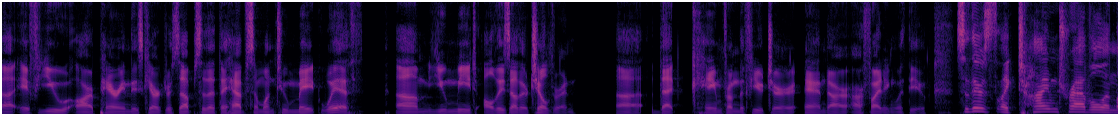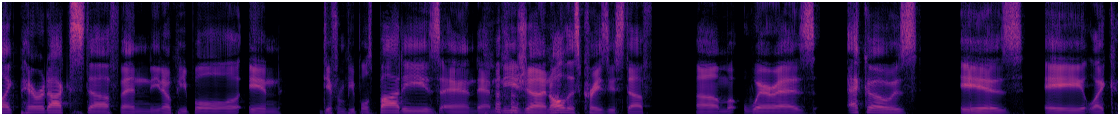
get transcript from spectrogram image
uh, if you are pairing these characters up so that they have someone to mate with, um, you meet all these other children uh, that came from the future and are are fighting with you. So there's like time travel and like paradox stuff, and you know people in different people's bodies and amnesia and all this crazy stuff. Um, whereas Echoes is a like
